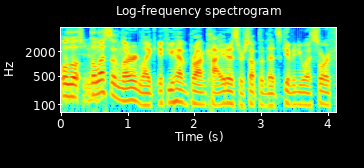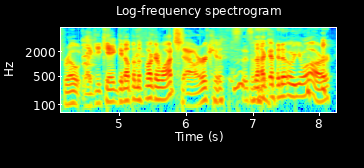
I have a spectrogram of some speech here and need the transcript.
Well, the, the continuity. lesson learned, like if you have bronchitis or something that's giving you a sore throat, like you can't get up in the fucking watchtower because it's not gonna know who you are.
